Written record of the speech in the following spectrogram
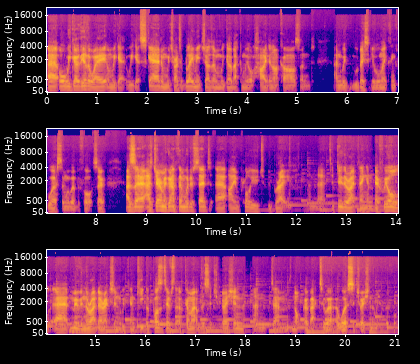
uh, or we go the other way and we get we get scared and we try to blame each other and we go back and we all hide in our cars and and we, we basically will make things worse than we were before so as uh, as Jeremy Grantham would have said, uh, I implore you to be brave and uh, to do the right thing. And if we all uh, move in the right direction, we can keep the positives that have come out of this situation and um, not go back to a, a worse situation than we had before.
